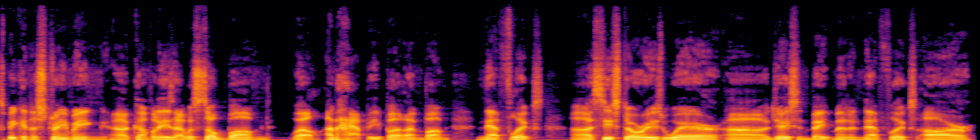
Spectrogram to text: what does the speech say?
Speaking of streaming uh, companies, I was so bummed well, I'm happy, but I'm bummed. Netflix, uh, I see stories where uh, Jason Bateman and Netflix are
